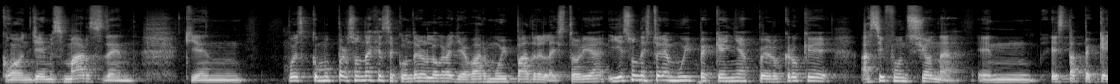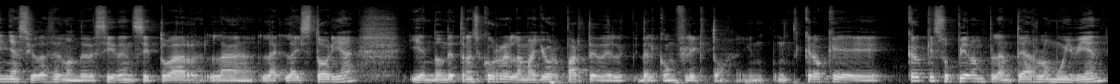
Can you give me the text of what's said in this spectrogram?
con James Marsden, quien pues como personaje secundario logra llevar muy padre la historia y es una historia muy pequeña, pero creo que así funciona en esta pequeña ciudad en donde deciden situar la, historia y en donde transcurre la mayor parte del, del conflicto. Creo que, creo que supieron plantearlo muy bien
